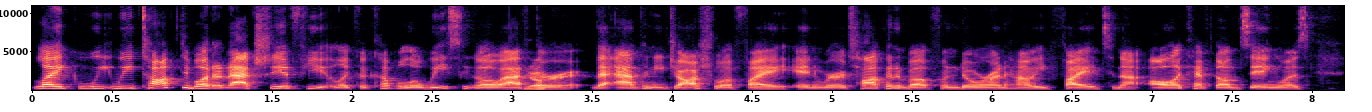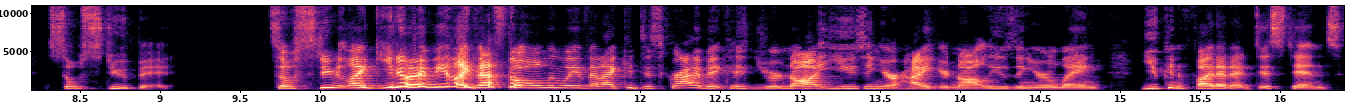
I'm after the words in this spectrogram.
Like we we talked about it actually a few like a couple of weeks ago after the Anthony Joshua fight, and we were talking about Fundora and how he fights, and I, all I kept on saying was so stupid, so stupid. Like you know what I mean? Like that's the only way that I could describe it because you're not using your height, you're not using your length. You can fight at a distance.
